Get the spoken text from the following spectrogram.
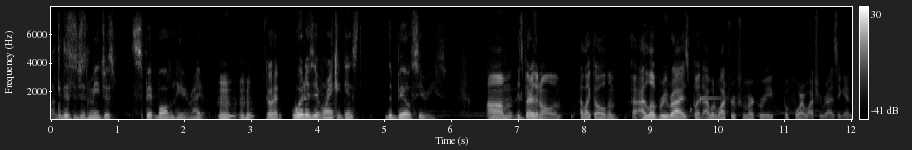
Okay, this is just me just spitballing here, right? Mm-hmm, Go ahead. Where does it rank against the build series? Um, it's better than all of them. I liked all of them. Uh, I love Re-Rise, but I would watch Root for Mercury before I watch Re-Rise again.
